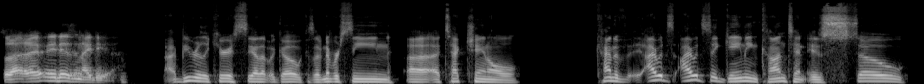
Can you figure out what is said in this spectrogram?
So that it is an idea. I'd be really curious to see how that would go because I've never seen uh, a tech channel. Kind of, I would I would say gaming content is so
